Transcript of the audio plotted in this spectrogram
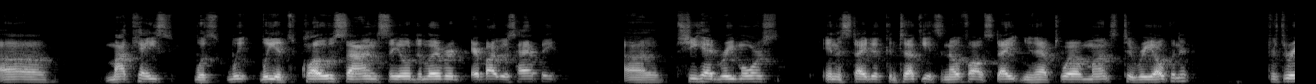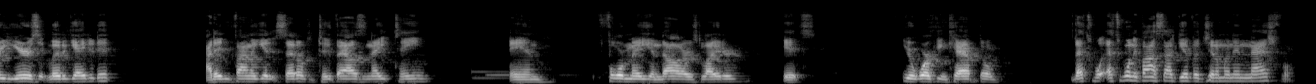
uh, my case was we, we had closed, signed, sealed, delivered. Everybody was happy. Uh, she had remorse in the state of Kentucky. It's a no fault state, and you have 12 months to reopen it. For three years, it litigated it. I didn't finally get it settled to 2018, and four million dollars later, it's your working capital. That's what that's one advice I give a gentleman in Nashville.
